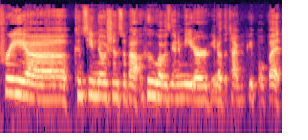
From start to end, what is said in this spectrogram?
pre uh, conceived notions about who I was going to meet or you know the type of people. But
